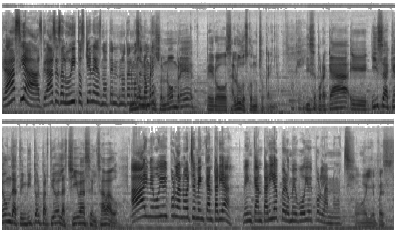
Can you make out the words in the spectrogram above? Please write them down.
Gracias, gracias, saluditos. ¿Quién es? ¿No, te- no tenemos no el nombre? puso el nombre, pero saludos con mucho cariño. Dice por acá, eh, Isa, ¿qué onda? Te invito al partido de las Chivas el sábado. Ay, me voy hoy por la noche, me encantaría. Me encantaría, pero me voy hoy por la noche. Oye, pues,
